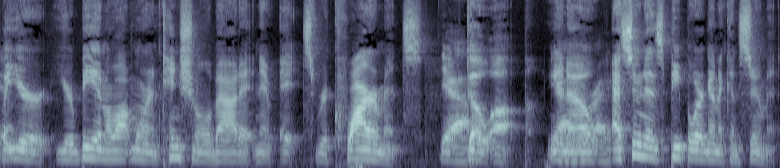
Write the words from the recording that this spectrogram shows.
but you're you're being a lot more intentional about it, and it, its requirements Yeah. go up. You Yeah, know, right. as soon as people are going to consume it,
